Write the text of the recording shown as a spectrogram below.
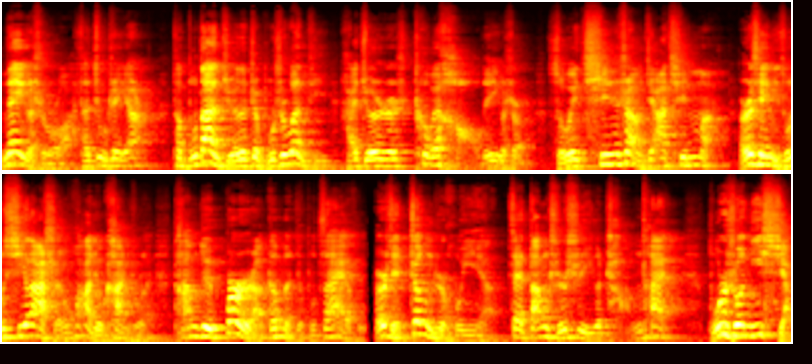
那个时候啊，他就这样，他不但觉得这不是问题，还觉得这是特别好的一个事儿。所谓亲上加亲嘛。而且你从希腊神话就看出来，他们对辈儿啊根本就不在乎。而且政治婚姻啊，在当时是一个常态，不是说你想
